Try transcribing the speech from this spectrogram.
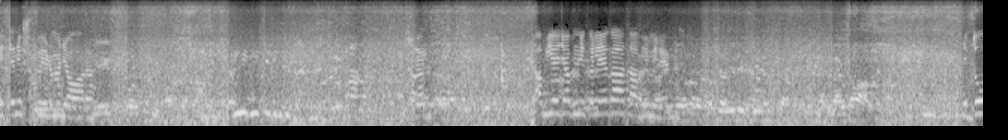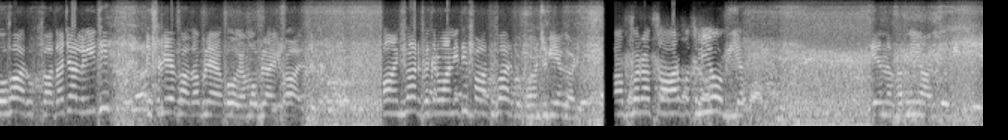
इतनी स्पीड में जा रहा है। अब ये जब निकलेगा तभी मिलेंगे। ये दो बार ज़्यादा चल गई थी इसलिए ज़्यादा ब्लैक हो गया। मोबाइल का हाल तक पाँच हज़ार रुपये करवानी थी सात हज़ार रुपये पहुँच गई है गाड़ी। अब रफ्तार पतली हो गई है। नज़र नहीं आ रही अभी ये।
